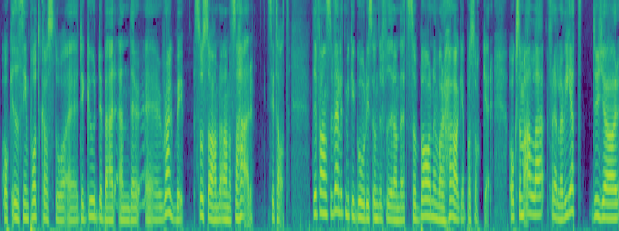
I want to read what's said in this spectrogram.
Och i sin podcast då, eh, The Good, The Bad and The eh, Rugby, så sa han bland annat så här, citat. Det fanns väldigt mycket godis under firandet så barnen var höga på socker. Och som alla föräldrar vet, du gör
